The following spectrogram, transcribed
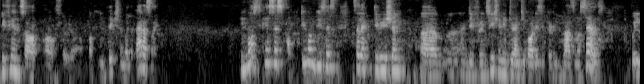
defense of, of, of infection by the parasite. In most cases, optimum B cell activation um, and differentiation into antibody secreting plasma cells will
